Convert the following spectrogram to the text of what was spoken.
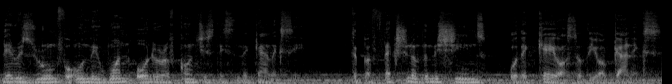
There is room for only one order of consciousness in the galaxy. The perfection of the machines or the chaos of the organics.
